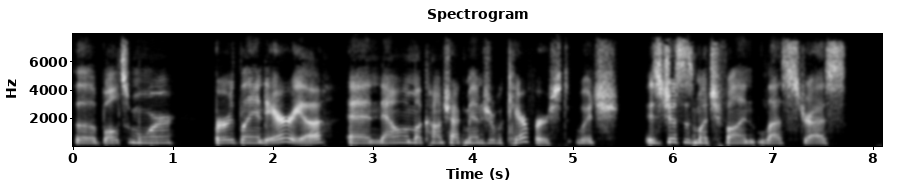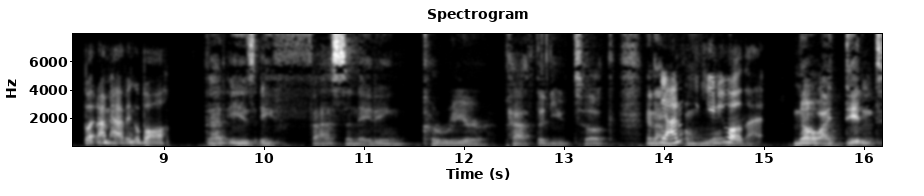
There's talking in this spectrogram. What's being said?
the Baltimore Birdland area, and now I'm a contract manager with CareFirst, which is just as much fun, less stress, but I'm having a ball. That is a fascinating career path that you took, and yeah, I'm, I don't I'm think you knew all that. No, I didn't.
